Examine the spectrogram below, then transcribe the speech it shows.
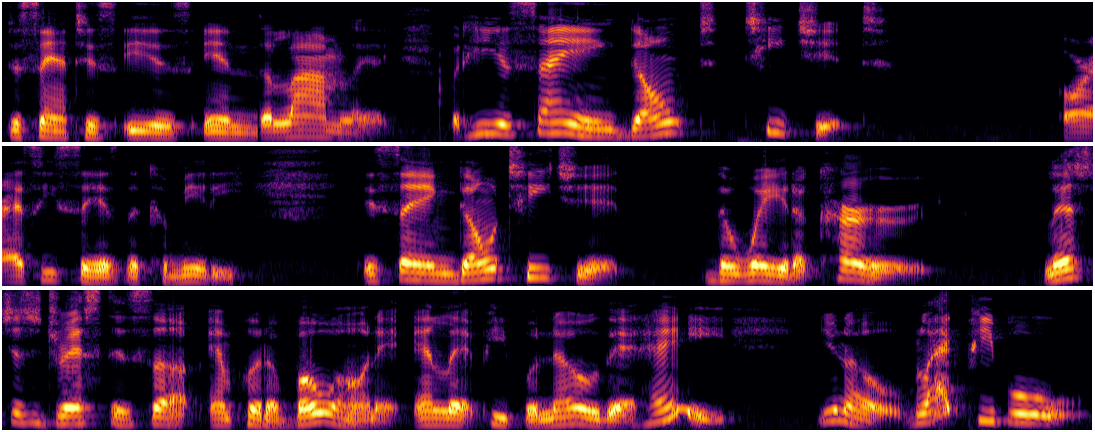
DeSantis is in the limelight. But he is saying don't teach it, or as he says, the committee is saying don't teach it the way it occurred. Let's just dress this up and put a bow on it and let people know that, hey, you know, black people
